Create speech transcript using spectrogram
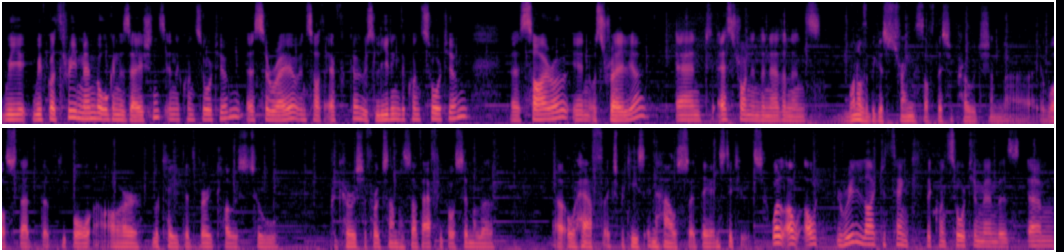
we, we've got three member organizations in the consortium, uh, SARAO in South Africa, who's leading the consortium, uh, CSIRO in Australia, and Astron in the Netherlands. One of the biggest strengths of this approach and, uh, was that the people are located very close to precursor, for example, South Africa or similar, uh, or have expertise in-house at their institutes. Well, I, I, would really like to thank the consortium members. Um,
